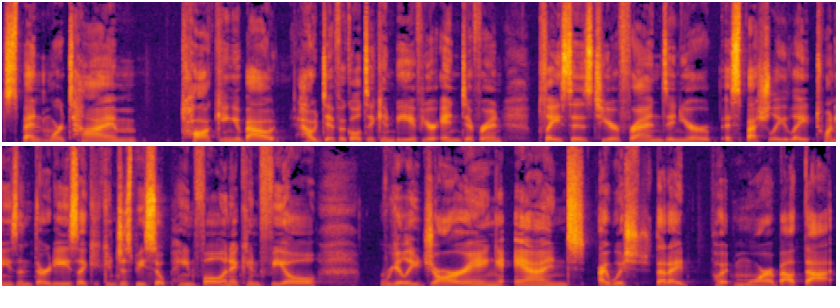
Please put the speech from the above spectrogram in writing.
spent more time talking about how difficult it can be if you're in different places to your friends in your especially late 20s and 30s like it can just be so painful and it can feel really jarring and i wish that i'd put more about that.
